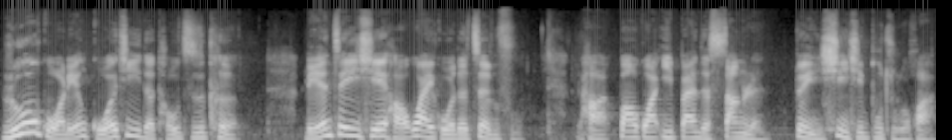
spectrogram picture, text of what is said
如果连国际的投资客，连这一些好外国的政府，好，包括一般的商人。对你信心不足的话，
